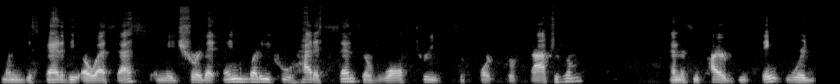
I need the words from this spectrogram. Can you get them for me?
when he disbanded the OSS and made sure that anybody who had a sense of Wall Street support for fascism and this entire deep state would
